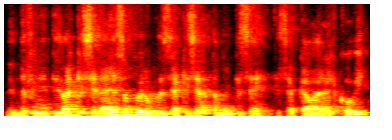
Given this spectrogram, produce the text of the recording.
En definitiva, quisiera eso, pero pues ya quisiera también que se, que se acabara el COVID.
